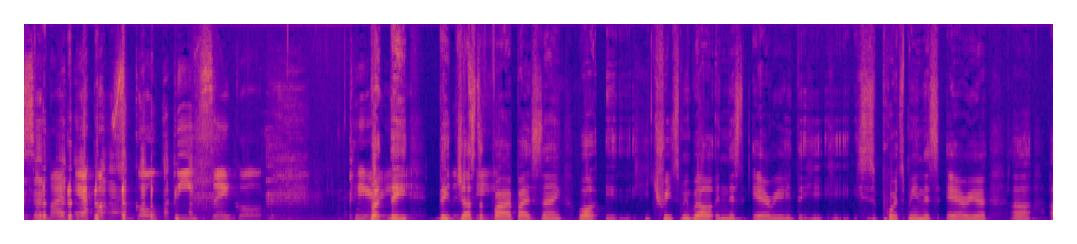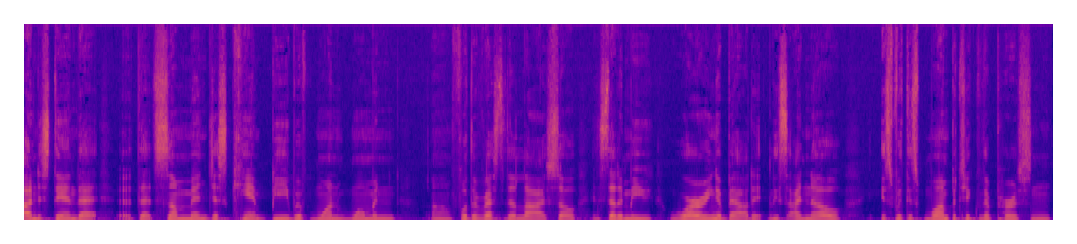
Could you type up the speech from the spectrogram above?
somebody else, go be single. Period. But they they With justify by saying, "Well, he, he treats me well in this area. He, he, he supports me in this area. Uh, I understand that uh, that some men just can't be with one woman um, for the rest of their lives. So instead of me worrying about it, at least I know it's with this one particular person,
